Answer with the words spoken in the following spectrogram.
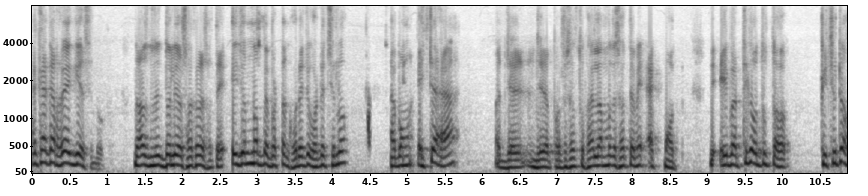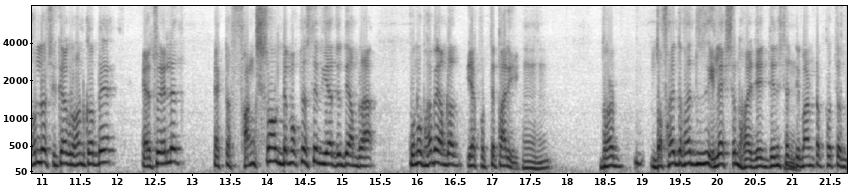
একাকার হয়ে গিয়েছিল রাজনৈতিক দলীয় সরকারের সাথে এই জন্য ব্যাপারটা ঘটেছে ঘটেছিল। এবং এটা যে প্রফেসর তুফাইল আহমদের সাথে আমি একমত যে এইবার থেকে অন্তত কিছুটা হলেও শিক্ষা গ্রহণ করবে। এজ ওয়েল একটা ফাংশনাল ডেমোক্রেসির ইয়া যদি আমরা কোনোভাবে আমরা ইয়া করতে পারি। ধর দফায় দফায় যদি ইলেকশন হয় যে জিনিসটার ডিমান্ডটা প্রচণ্ড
